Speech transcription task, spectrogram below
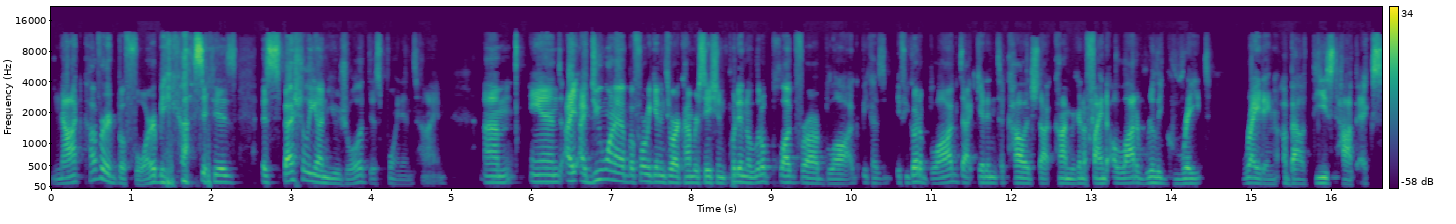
not covered before because it is especially unusual at this point in time. Um, and I, I do want to, before we get into our conversation, put in a little plug for our blog because if you go to blog.getIntoCollege.com, you're going to find a lot of really great writing about these topics.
